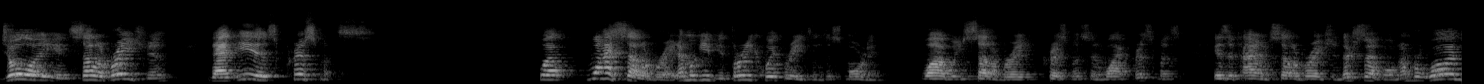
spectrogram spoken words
joy and celebration that is Christmas. Well, why celebrate? I'm going to give you three quick reasons this morning why we celebrate Christmas and why Christmas is a time of celebration. They're simple. Number one,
